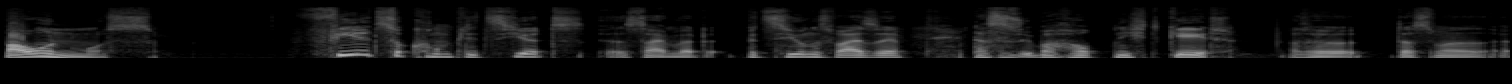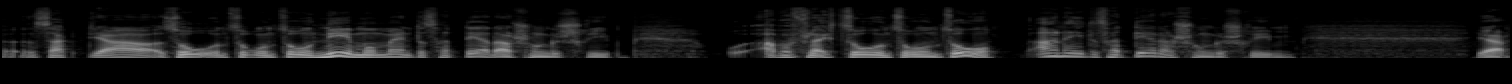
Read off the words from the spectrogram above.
bauen muss, viel zu kompliziert äh, sein wird, beziehungsweise, dass es überhaupt nicht geht. Also, dass man äh, sagt, ja, so und so und so. Nee, Moment, das hat der da schon geschrieben. Aber vielleicht so und so und so. Ah, nee, das hat der da schon geschrieben. Ja.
